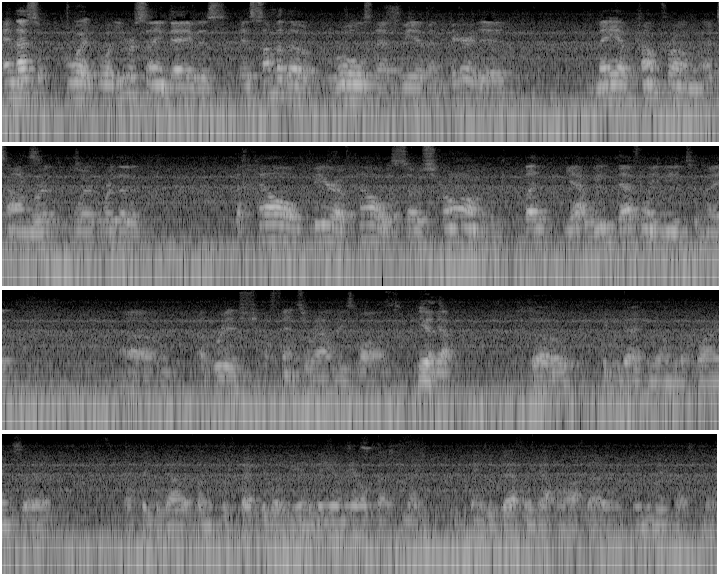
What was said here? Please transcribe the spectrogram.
and that's what what you were saying, Dave. Is is some of the rules that we have inherited may have come from a time where where, where the the hell fear of hell was so strong. But yeah, we definitely need to make um, bridge, a fence around these laws. Yeah. Yeah. So, piggybacking on what Brian said, I think about it from the perspective of the enemy in the Old Testament. Things have definitely gotten a lot better in the New Testament.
